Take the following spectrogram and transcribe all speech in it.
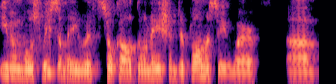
even most recently with so-called donation diplomacy, where um,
